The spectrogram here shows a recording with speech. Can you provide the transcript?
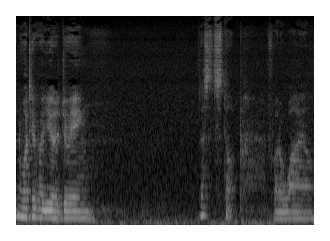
And whatever you're doing, just stop for a while.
